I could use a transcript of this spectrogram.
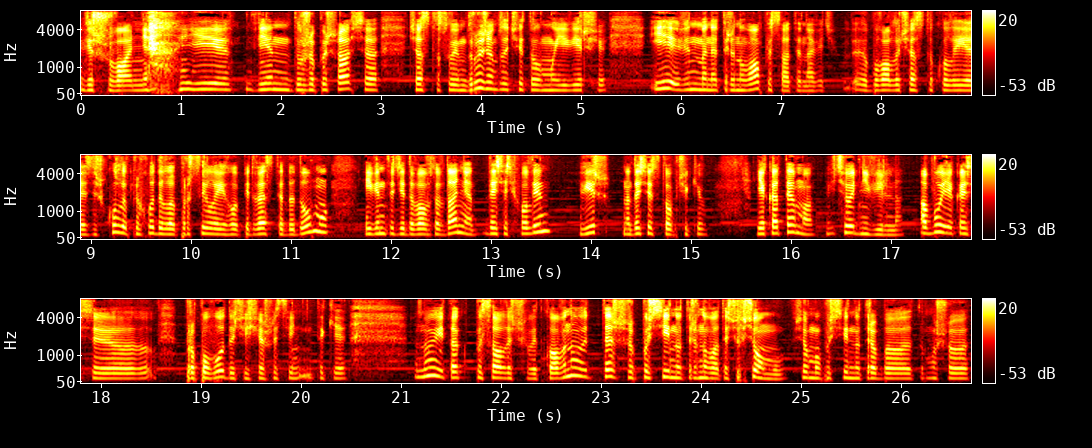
віршування. І він дуже пишався, часто своїм друзям зачитував мої вірші. І він мене тренував писати навіть. Е, бувало часто, коли я зі школи приходила, просила його підвести додому, і він тоді давав завдання 10 хвилин, вірш на 10 стопчиків. Яка тема сьогодні вільна? Або якась е, про погоду, чи ще щось таке. Ну і так писали швидко. А воно теж постійно тренуватися. Всьому, всьому постійно треба, тому що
